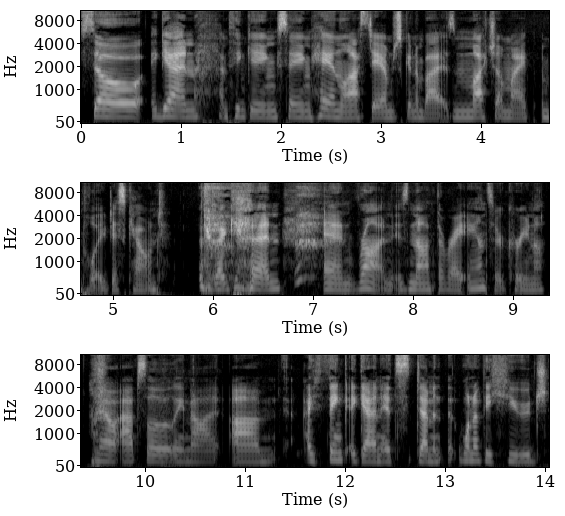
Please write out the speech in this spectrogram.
So, again, I'm thinking saying, hey, on the last day, I'm just going to buy as much on my employee discount as I can and run is not the right answer, Karina. No, absolutely not. Um, I think, again, it's dem- one of the huge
